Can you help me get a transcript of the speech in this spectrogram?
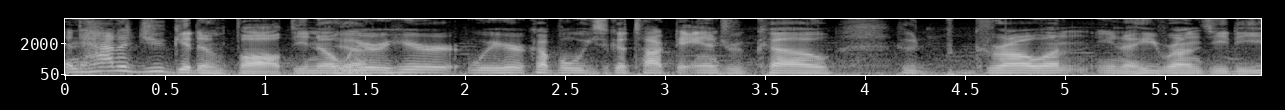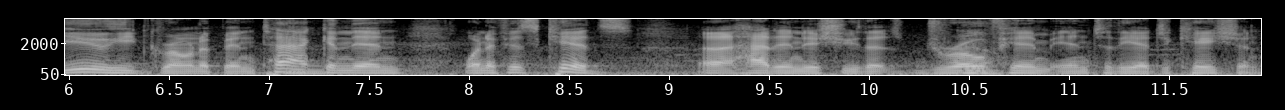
And how did you get involved? You know, yeah. we were here we were here a couple weeks ago talk to Andrew Ko, who'd grown, you know, he runs EDU, he'd grown up in tech, mm. and then one of his kids uh, had an issue that drove yeah. him into the education.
